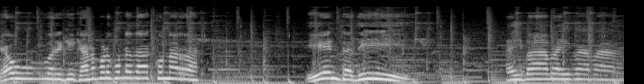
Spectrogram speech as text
ఎవరికి కనపడకుండా దాక్కున్నారా? ఏంటది? అయ్యి బాబా అయ్యి బాబా.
